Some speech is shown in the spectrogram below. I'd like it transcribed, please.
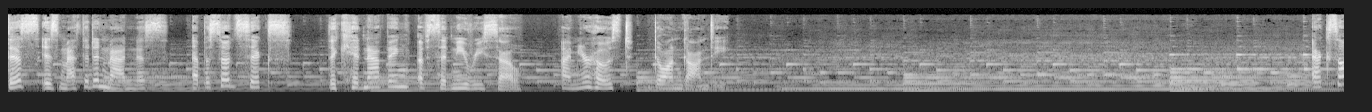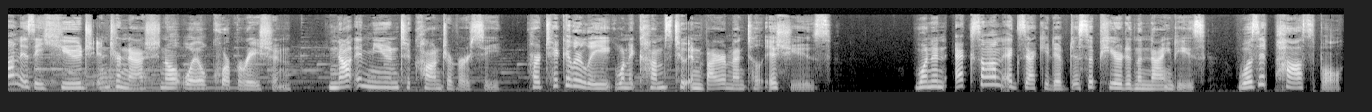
This is Method and Madness, Episode 6 The Kidnapping of Sidney Reso. I'm your host, Dawn Gandhi. Exxon is a huge international oil corporation, not immune to controversy, particularly when it comes to environmental issues. When an Exxon executive disappeared in the 90s, was it possible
